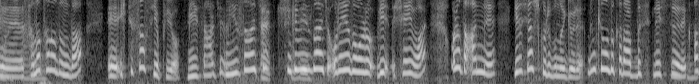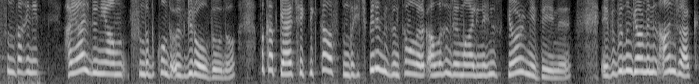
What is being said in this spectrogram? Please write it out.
e, sanat alanında e, ihtisas yapıyor. Mizacı. Mizacı. Evet, Çünkü mizacı oraya doğru bir şey var. Orada anne yaş, yaş grubuna göre mümkün olduğu kadar basitleştirerek aslında hani hayal dünyasında bu konuda özgür olduğunu fakat gerçeklikte aslında hiçbirimizin tam olarak Allah'ın cemalini henüz görmediğini e, ve bunun görmenin ancak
